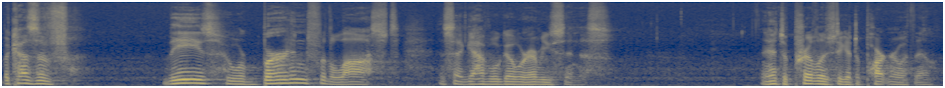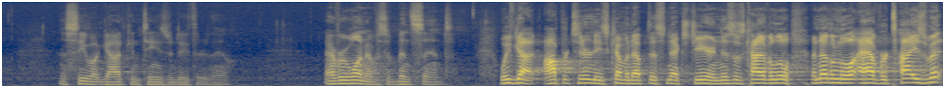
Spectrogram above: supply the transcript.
because of these who are burdened for the lost and said, God, we'll go wherever you send us. And it's a privilege to get to partner with them and see what God continues to do through them. Every one of us have been sent. We've got opportunities coming up this next year, and this is kind of a little another little advertisement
